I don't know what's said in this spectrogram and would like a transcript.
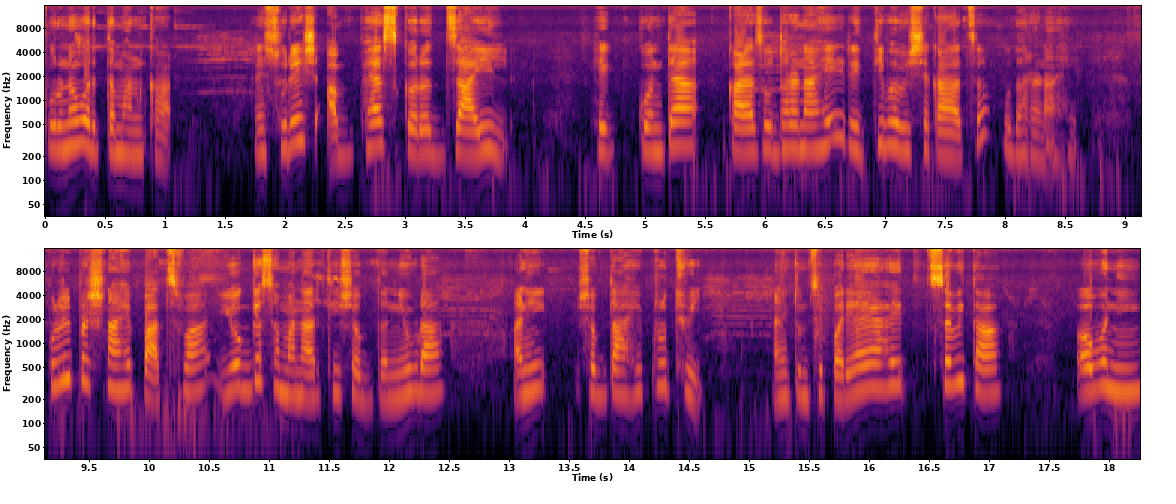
पूर्ण वर्तमान काळ. आणि सुरेश अभ्यास करत जाईल हे कोणत्या काळाचं उदाहरण आहे? रीती भविष्यकाळाचं उदाहरण आहे. पुढील प्रश्न आहे पाचवा. योग्य समानार्थी शब्द निवडा आणि शब्द आहे पृथ्वी. आणि तुमचे पर्याय आहेत सविता अवनी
